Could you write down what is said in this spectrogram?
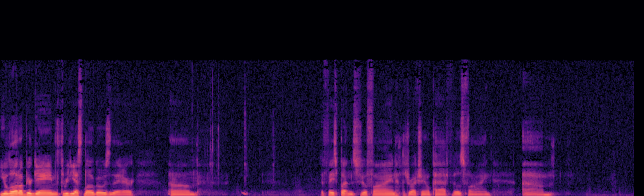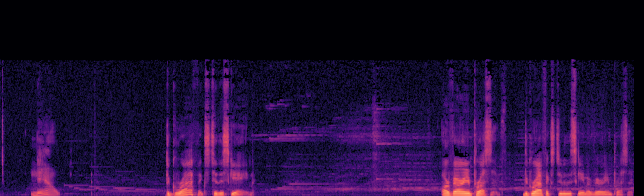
you load up your game, the 3DS logo is there. Um, the face buttons feel fine. The directional pad feels fine. Um, now, the graphics to this game are very impressive. The graphics to this game are very impressive.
